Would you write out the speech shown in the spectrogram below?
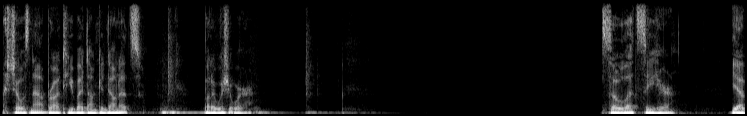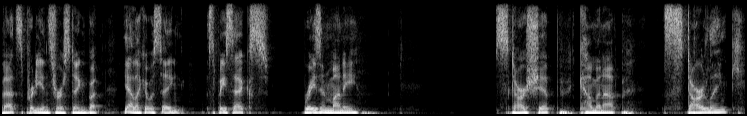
The show is not brought to you by Dunkin' Donuts, but I wish it were. So let's see here. Yeah, that's pretty interesting. But yeah, like I was saying, SpaceX raising money, Starship coming up, Starlink.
